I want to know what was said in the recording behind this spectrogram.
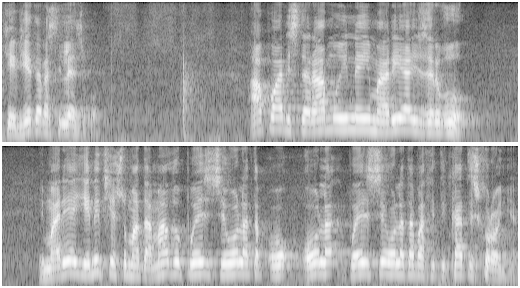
και ιδιαίτερα στη Λέσβο. Από αριστερά μου είναι η Μαρία Ιζερβού. Η Μαρία γεννήθηκε στο Μανταμάδο που έζησε όλα τα, όλα, που έζησε όλα τα μαθητικά της χρόνια.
